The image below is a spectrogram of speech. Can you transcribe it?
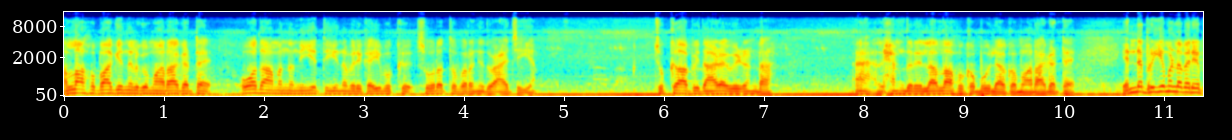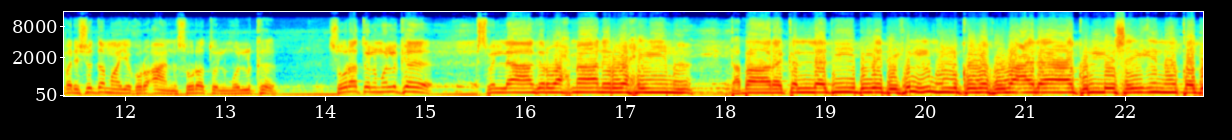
അള്ളാഹു ഭാഗ്യം നൽകുമാറാകട്ടെ. ഓതാമെന്ന് നീയത്ത് ചെയ്യുന്നവർ കൈവക്ക് സൂറത്ത് പറഞ്ഞു ദുആ ചെയ്യാം. ചുക്കാപ്പി താഴെ വീഴണ്ട. ആ അലഹമില്ല അള്ളാഹു കബൂലാക്കുമാറാകട്ടെ. എന്റെ പ്രിയമുള്ളവരെ പരിശുദ്ധമായ ഖുർആൻ സൂറത്തുൽ മുൽക്ക് സൂറത്തുൽ മുൽക്ക് ബിസ്മില്ലാഹിർ റഹ്മാനിർ റഹീം തബാറകല്ലദീ ബിയദിഹിൽ മുൽക്കു വഹുവ അലാ കുല്ലി ഷൈഇൻ ഖദീർ.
